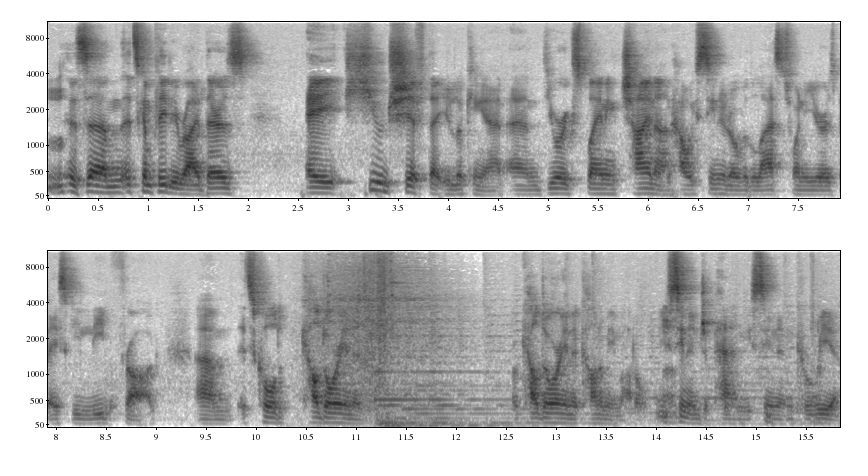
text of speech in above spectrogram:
It's um, it's completely right. There's a huge shift that you're looking at, and you were explaining China and how we've seen it over the last 20 years, basically leapfrog. Um, it's called Kaldorianism or Kaldorian economy model. You've seen it in Japan, you've seen it in Korea.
